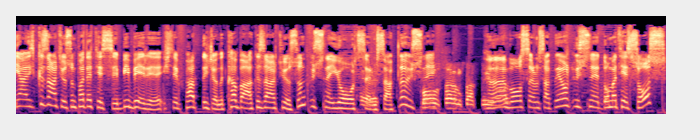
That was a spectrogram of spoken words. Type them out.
Yani kızartıyorsun patatesi, biberi, işte patlıcanı, kabağı kızartıyorsun. Üstüne yoğurt Evet. sarımsaklı, üstüne Bol sarımsaklı ha, yoğurt. bol sarımsaklı yoğurt, üstüne domates sos.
